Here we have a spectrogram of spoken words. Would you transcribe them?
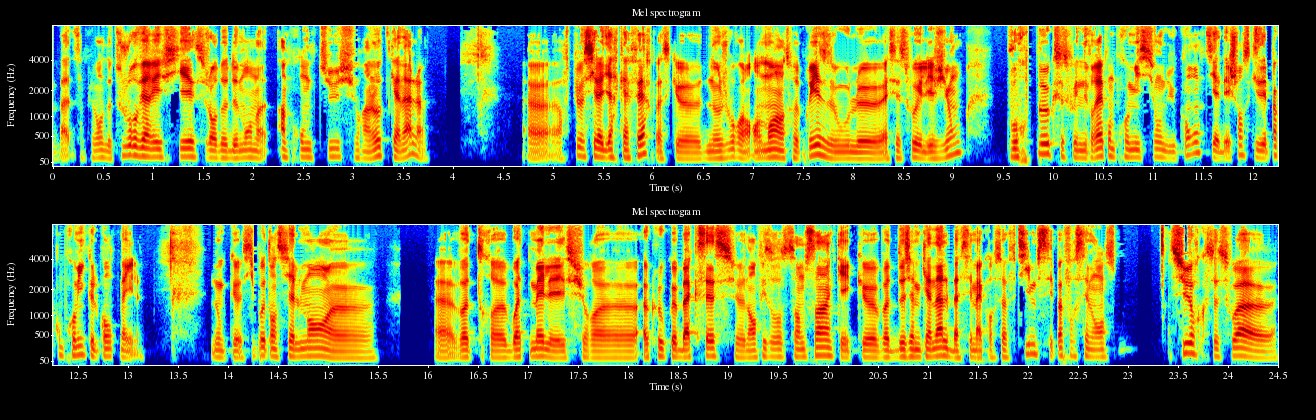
bah, simplement de toujours vérifier ce genre de demande impromptue sur un autre canal. alors c'est plus facile à dire qu'à faire parce que de nos jours, en moins entreprise où le SSO est légion, pour peu que ce soit une vraie compromission du compte, il y a des chances qu'ils n'aient pas compromis que le compte mail. Donc, euh, si potentiellement euh, euh, votre boîte mail est sur Outlook Web Access dans Office 365 et que votre deuxième canal, bah, c'est Microsoft Teams, c'est pas forcément sûr que ce soit,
